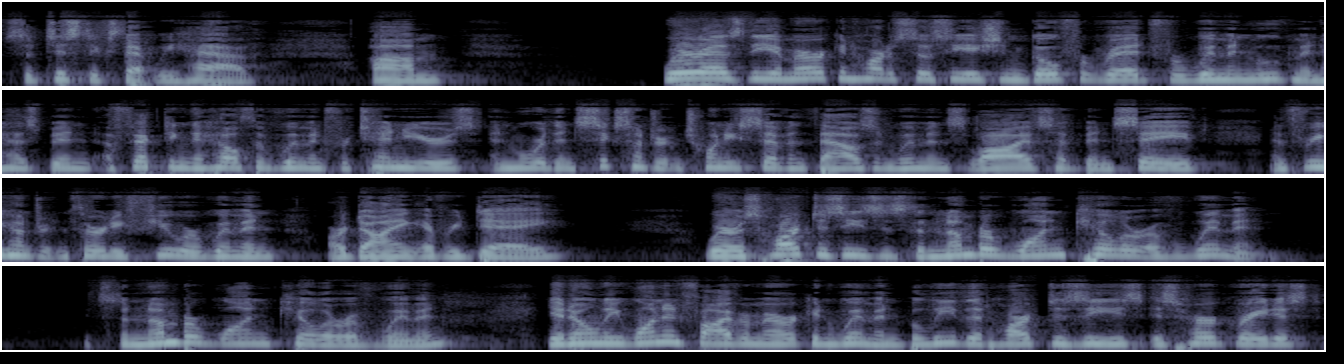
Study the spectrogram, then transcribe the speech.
statistics that we have. Um, Whereas the American Heart Association Go for Red for Women movement has been affecting the health of women for 10 years and more than 627,000 women's lives have been saved and 330 fewer women are dying every day. Whereas heart disease is the number one killer of women. It's the number one killer of women. Yet only one in five American women believe that heart disease is her greatest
